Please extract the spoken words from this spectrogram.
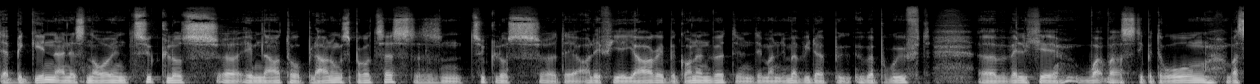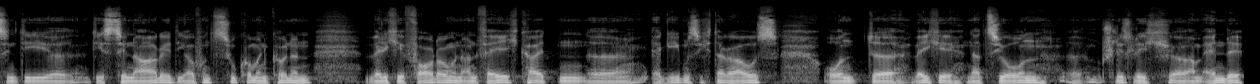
der Beginn eines neuen Zyklus äh, im NATO-Planungsprozess. Das ist ein Zyklus, äh, der alle vier Jahre begonnen wird, in dem man immer wieder überprüft, welche, was die Bedrohung, was sind die, die Szenarien, die auf uns zukommen können, welche Forderungen an Fähigkeiten ergeben sich daraus und welche Nation schließlich am Ende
